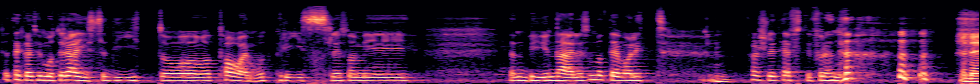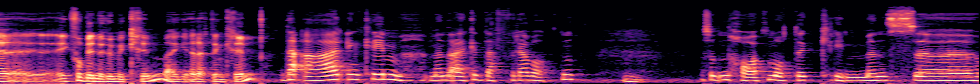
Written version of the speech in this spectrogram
Så jeg tenker at hun måtte reise dit og ta imot pris liksom, i den byen der. Liksom, at det var litt, kanskje litt heftig for henne. Men det, jeg forbinder hun med krim. Er dette en krim? Det er en krim, men det er ikke derfor jeg har valgt den. Altså, den har på en måte krimmens uh,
